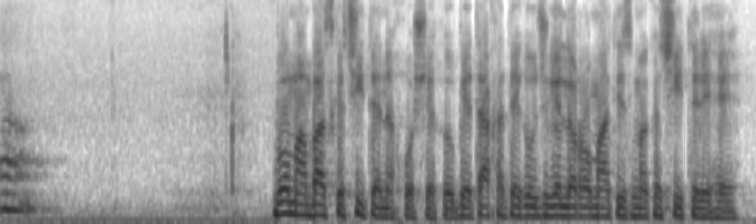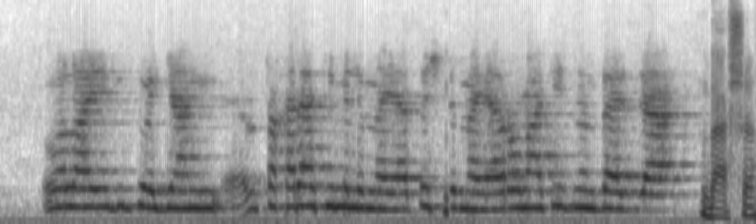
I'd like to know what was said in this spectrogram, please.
ئا. بۆمان باس کە چیتە نەخۆشیەکە و بێتاقەتێکە و جگە لە ڕۆماتیزمەکە چی تری هەیە. وەڵایی دکتۆر گیان فەقەراتی ملم هەیە پشتم هەیە ڕۆماتیزمم بەرزە. باشە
